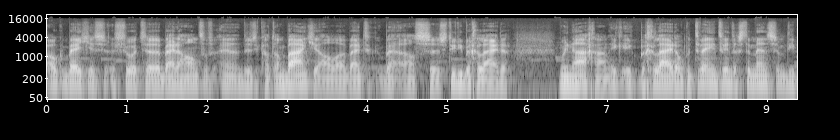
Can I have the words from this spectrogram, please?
ook een beetje een soort eh, bij de hand. Of- dus ik had een baantje al eh, bij het, bij, als eh, studiebegeleider. Moet je nagaan. Ik, ik begeleidde op mijn 22e mensen die,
